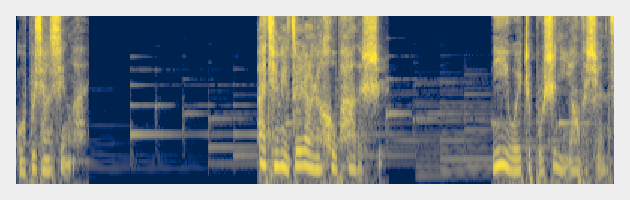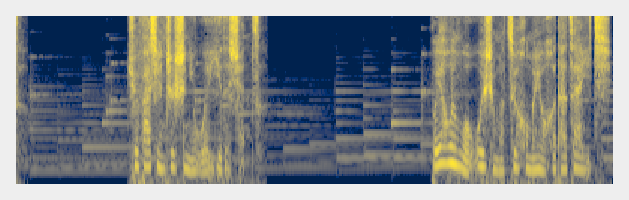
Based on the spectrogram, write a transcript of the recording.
我不想醒来。爱情里最让人后怕的是，你以为这不是你要的选择，却发现这是你唯一的选择。不要问我为什么最后没有和他在一起。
